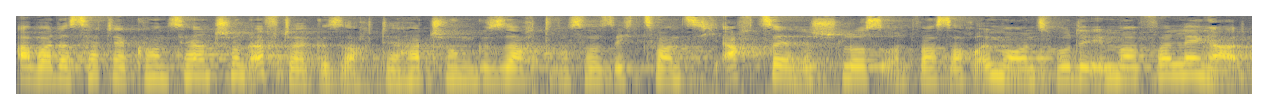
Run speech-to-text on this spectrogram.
Aber das hat der Konzern schon öfter gesagt. Der hat schon gesagt, was weiß ich, 2018 ist Schluss und was auch immer. Und es wurde immer verlängert.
